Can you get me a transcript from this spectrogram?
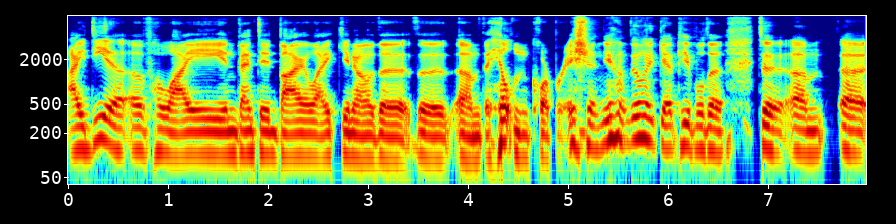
idea of Hawaii invented by like you know the the um, the Hilton Corporation, you know, to like get people to to um, uh,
